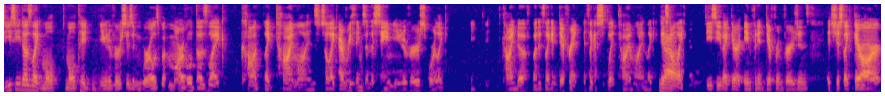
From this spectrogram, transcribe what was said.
DC does like mul- multi universes and worlds, but Marvel does like con like timelines. So like everything's in the same universe or like kind of, but it's like a different. It's like a split timeline. Like it's Yeah. not like DC like there are infinite different versions. It's just like there are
